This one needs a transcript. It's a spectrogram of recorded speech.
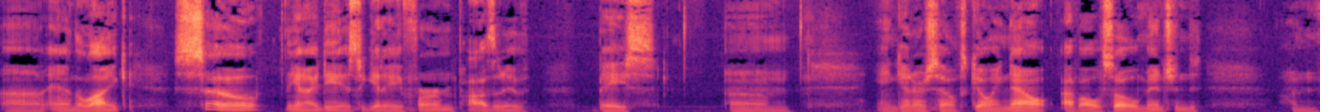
uh, and the like. So, the idea is to get a firm, positive base um, and get ourselves going. Now, I've also mentioned on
